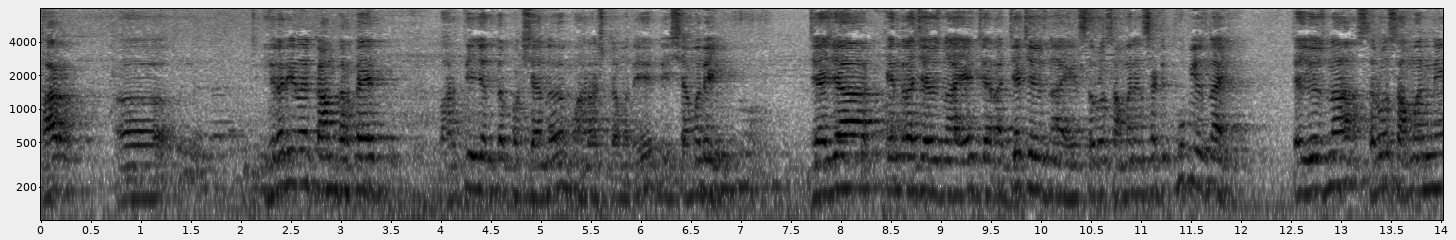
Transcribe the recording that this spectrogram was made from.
फार अं, हिरारीनं काम करतायत. भारतीय जनता पक्षानं महाराष्ट्रामध्ये देशामध्ये ज्या ज्या केंद्राच्या योजना आहेत ज्या राज्याच्या योजना आहेत सर्वसामान्यांसाठी खूप योजना आहेत. त्या योजना सर्वसामान्य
